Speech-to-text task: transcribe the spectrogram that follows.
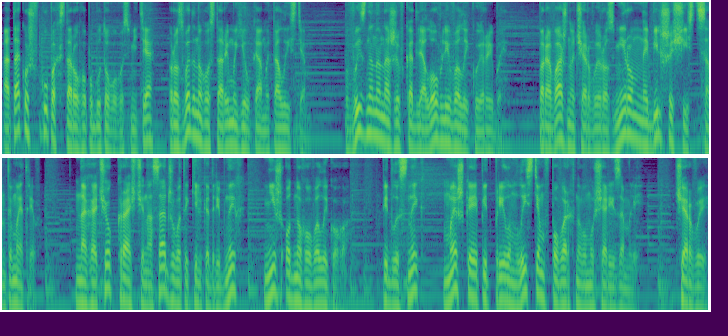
а також в купах старого побутового сміття, розведеного старими гілками та листям. Визнана наживка для ловлі великої риби. Переважно черви розміром не більше 6 см. На гачок краще насаджувати кілька дрібних, ніж одного великого. Підлисник мешкає під прілим листям в поверхновому шарі землі. Черви,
